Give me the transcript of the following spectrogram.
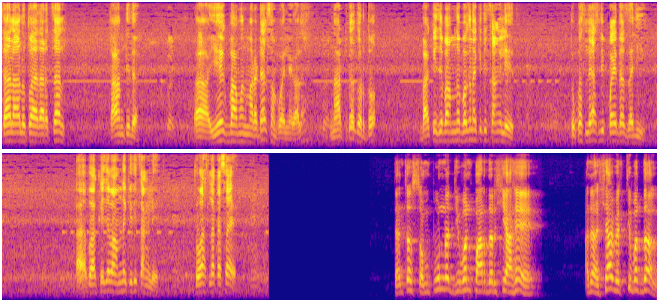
चल आलो तो आधार चल थांब तिथं. हा, एक बामन मराठ्या संपवायला निघाला. नाटकं करतो. बाकीचे बामनं बघ ना किती चांगले आहेत. तू कसली असली पैदा झाली. हा, बाकीचे बामनं किती चांगले आहेत. तो असला कसा आहे? त्यांचं संपूर्ण जीवन पारदर्शी आहे. आणि अशा व्यक्तीबद्दल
